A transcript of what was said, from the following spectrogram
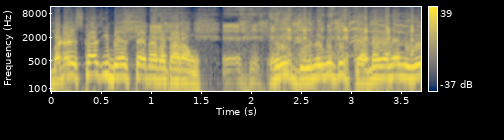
बटर स्कॉच की बेस्ट है, मैं बता रहा हूँ। अरे दोनों को कुछ कहना वाना नहीं। है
